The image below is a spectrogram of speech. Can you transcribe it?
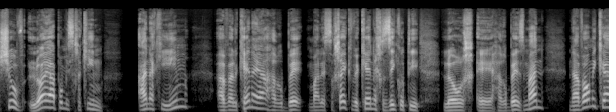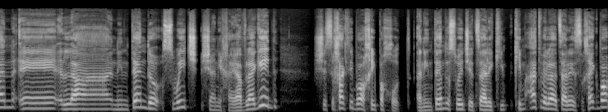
שוב, לא היה פה משחקים ענקיים, אבל כן היה הרבה מה לשחק וכן החזיק אותי לאורך אה, הרבה זמן. נעבור מכאן אה, לנינטנדו סוויץ' שאני חייב להגיד ששיחקתי בו הכי פחות. הנינטנדו סוויץ' יצא לי כמעט ולא יצא לי לשחק בו.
